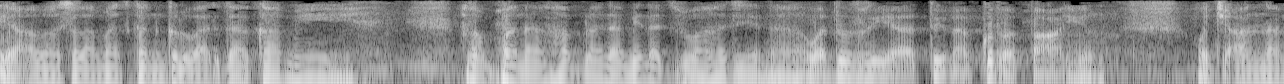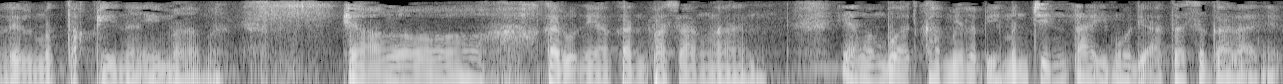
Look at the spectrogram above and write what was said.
Ya Allah selamatkan keluarga kami. Rabbana hab lana min azwajina wa dhurriyyatina qurrata a'yun waj'alna lil muttaqina imama. Ya Allah, karuniakan pasangan yang membuat kami lebih mencintaimu di atas segalanya.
